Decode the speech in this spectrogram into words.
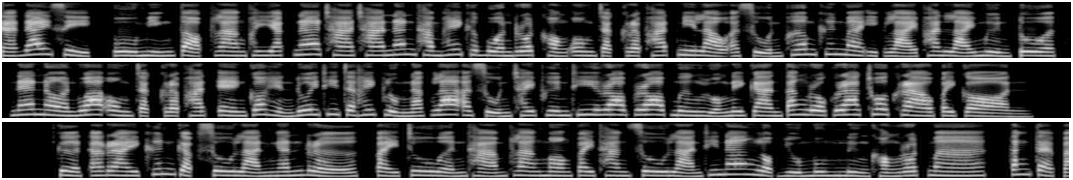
ดาได้สิ อูหมิงตอบพลางพยักหน้าช้าๆ นั่นทำให้ขบวนรถขององค์จักรพรรดิมีเหล่าอสูรเพิ่มขึ้นมาอีกหลายพันหลายหมื่นตัว แน่นอนว่าองค์จักรพรรดิเองก็เห็นด้วยที่จะให้กลุ่มนักล่าอสูรใช้พื้นที่รอบๆ เมืองหลวงในการตั้งรกรากชั่วคราวไปก่อนเกิดอะไรขึ้นกับซูหลานงั้นเหรอ ไปจูเหวินถามพลางมองไปทางซูหลานที่นั่งหลบอยู่มุมหนึ่งของรถม้า ตั้งแต่ไป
